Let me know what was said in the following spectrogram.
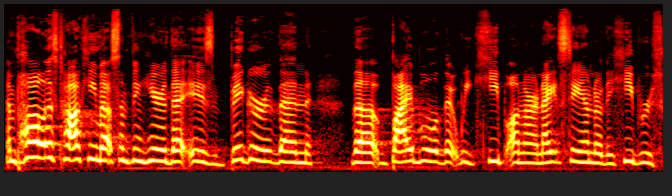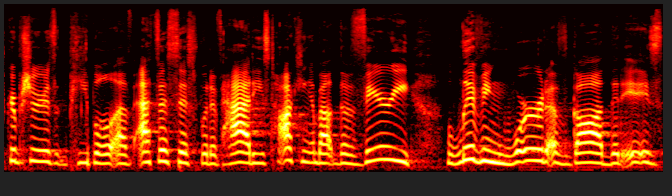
And Paul is talking about something here that is bigger than the Bible that we keep on our nightstand or the Hebrew scriptures that the people of Ephesus would have had. He's talking about the very living word of God that is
